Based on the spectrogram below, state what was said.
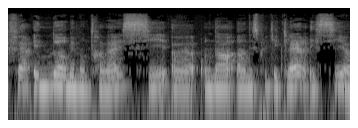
faire énormément de travail si euh, on a un esprit qui est clair et si euh,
